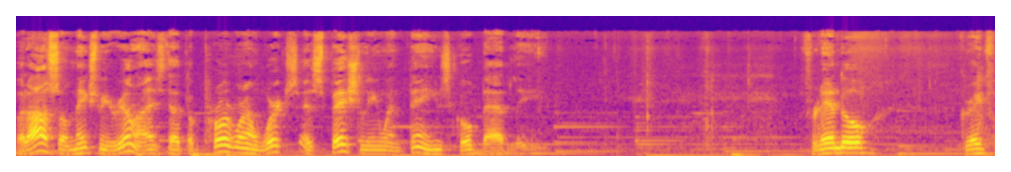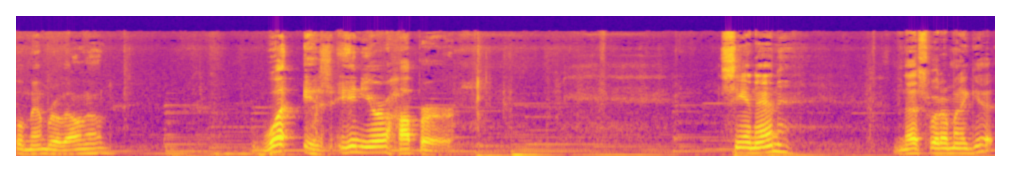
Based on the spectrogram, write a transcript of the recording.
but also makes me realize that the program works especially when things go badly. Fernando, grateful member of Al Anon, what is in your hopper? CNN, that's what I'm going to get.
